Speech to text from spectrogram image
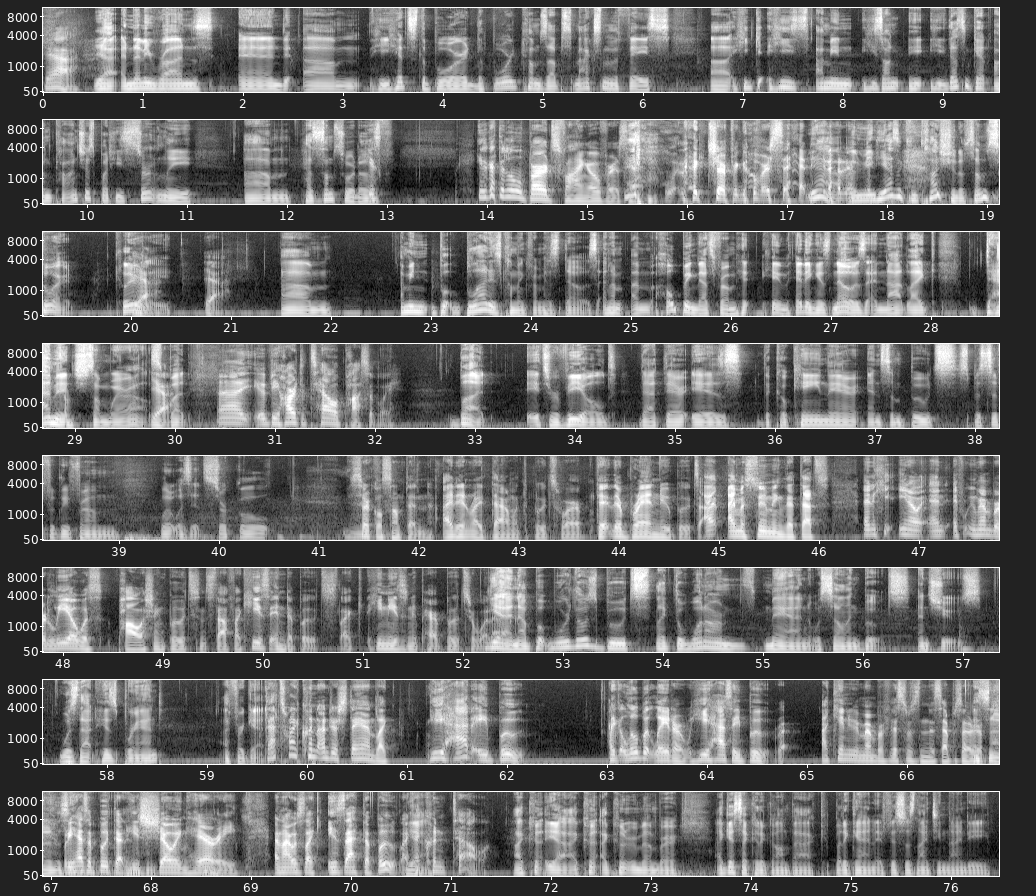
Yeah, Yeah, and then he runs and um, he hits the board. The board comes up, smacks him in the face. Uh, he he's I mean he's on he, he doesn't get unconscious, but he's certainly um, has some sort of He's- he's got the little birds flying over his head, like chirping over his head. you yeah. know what I mean he has a concussion of some sort. yeah, Clearly, yeah. um, I mean b- blood is coming from his nose, and I'm I'm hoping that's from hi- him hitting his nose and not like damage somewhere else. Yeah, but uh, it would be hard to tell, possibly. but it's revealed that there is the cocaine there and some boots specifically from what was it circle Mm-hmm. Circle something. I didn't write down what the boots were. They're, they're brand new boots. I, I'm assuming that that's and he, you know, and if we remember, Leo was polishing boots and stuff. Like he's into boots. Like he needs a new pair of boots or whatever. yeah now but were those boots like the one-armed man was selling boots and shoes was that his brand i forget That's what I couldn't understand. Like he had a boot. Like a little bit later, he has a boot. Right? I can't even remember if this was in this episode. It's or, not in this but he has a boot that he's showing Harry, and I was like, "Is that the boot?" Like I couldn't tell. i could yeah i couldn't, i couldn't remember i guess i could have gone back but again if this was 1990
